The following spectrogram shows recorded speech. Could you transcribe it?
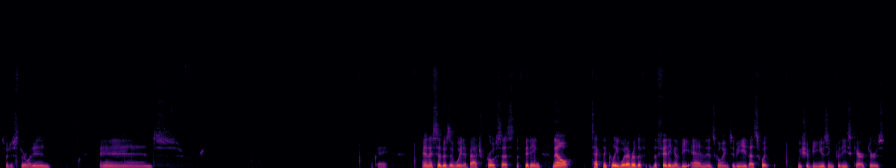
So just throw it in and okay. And I said there's a way to batch process the fitting. Now, technically, whatever the, the fitting of the n is going to be, that's what we should be using for these characters.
